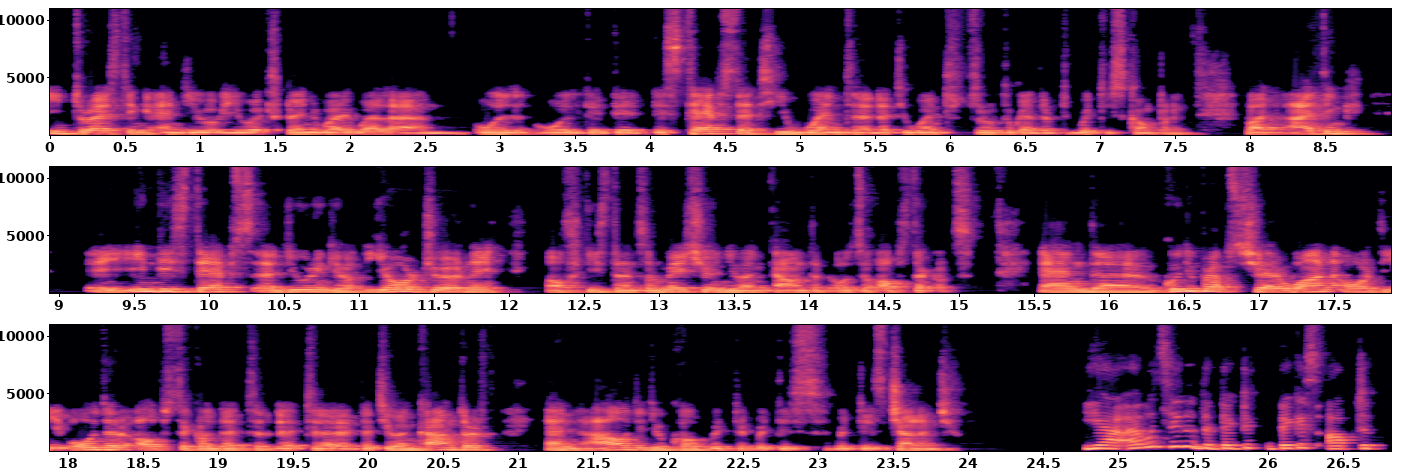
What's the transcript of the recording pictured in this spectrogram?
interesting, and you you explained very well um, all all the, the, the, steps that you went uh, that you went through together with this company. But I think uh, in these steps uh, during your your journey of this transformation, you encountered also obstacles. And uh, could you perhaps share one or the other obstacle that that uh, that you encountered, and how did you cope with with this with this challenge? Yeah, I would say that the big, biggest obstacle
